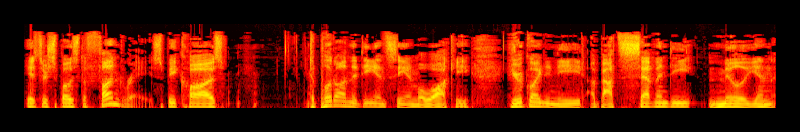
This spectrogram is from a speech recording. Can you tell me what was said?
is they're supposed to fundraise because to put on the DNC in Milwaukee, you're going to need about $70 million.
